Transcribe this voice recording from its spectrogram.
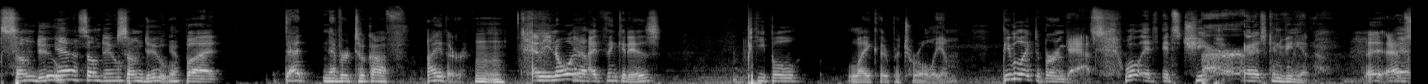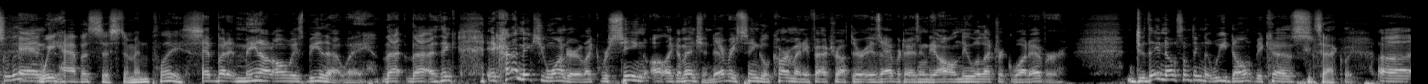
Some do. yeah, some do. Some do, but that never took off either. And you know what? Yeah. I think it is. People like their petroleum. People like to burn gas. Well, it, it's cheap and it's convenient. Absolutely. And, We have a system in place. but it may not always be that way. That that I think it kind of makes you wonder. Like we're seeing, uh, like I mentioned, every single car manufacturer out there is advertising the all new electric whatever. Do they know something that we don't? Because Exactly. uh,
